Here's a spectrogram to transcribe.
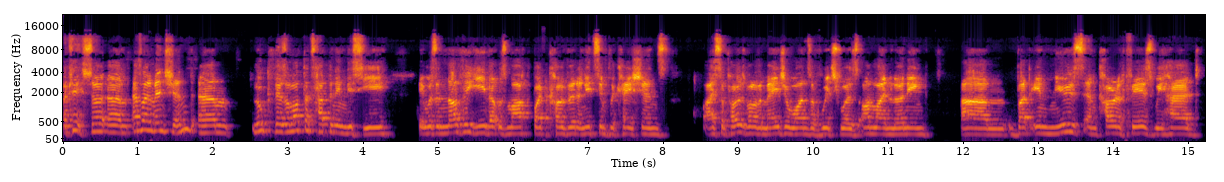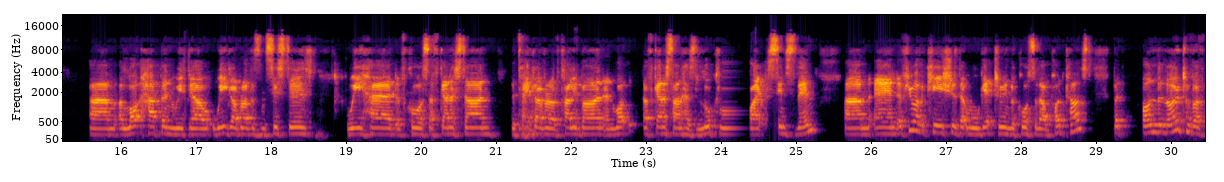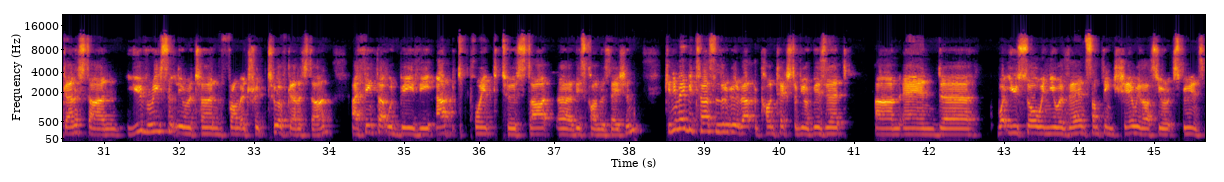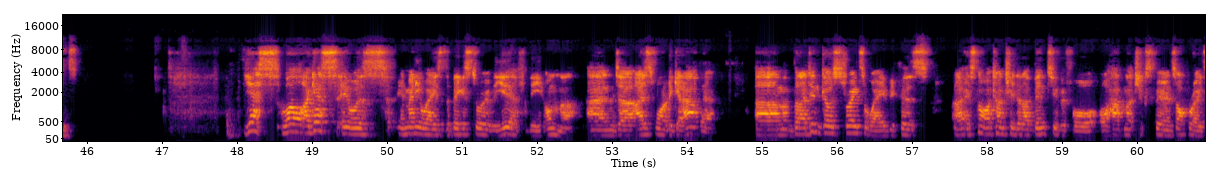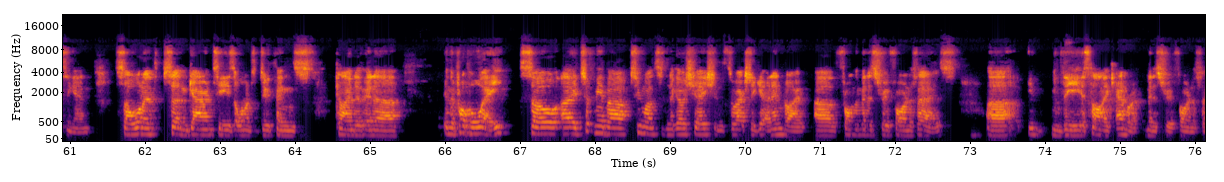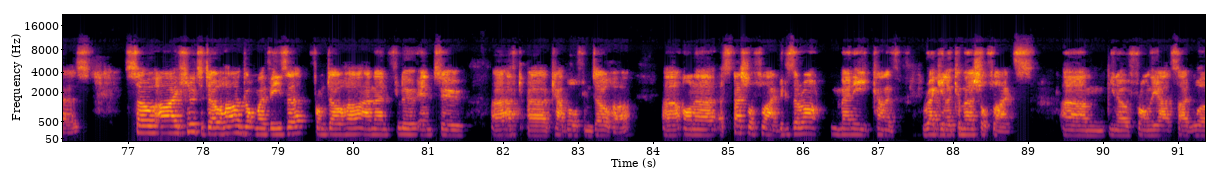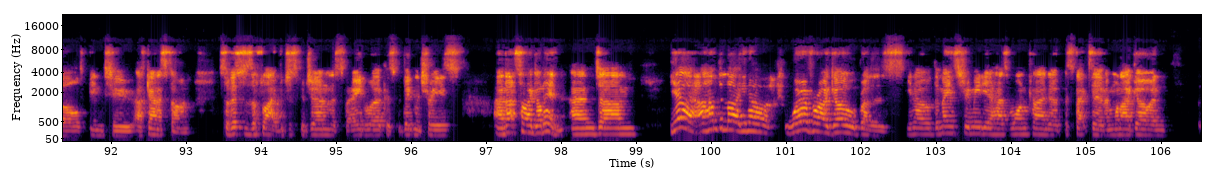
Okay, so um, as I mentioned, um, look, there's a lot that's happening this year. It was another year that was marked by COVID and its implications. I suppose one of the major ones of which was online learning um, but in news and current affairs, we had um, a lot happen with our Uyghur brothers and sisters. We had, of course, Afghanistan, the takeover of Taliban, and what Afghanistan has looked like since then, um, and a few other key issues that we'll get to in the course of our podcast. But on the note of Afghanistan, you've recently returned from a trip to Afghanistan. I think that would be the apt point to start uh, this conversation. Can you maybe tell us a little bit about the context of your visit, um, and uh, what you saw when you were there and something share with us your experiences. Yes, well, I guess it was in many ways the biggest story of the year for the Ummah, and uh, I just wanted to get out there. Um, but I didn't go straight away because uh, it's not a country that I've been to before or have much experience operating in. So I wanted certain guarantees. I wanted to do things kind of in a in the proper way. So uh, it took me about two months of negotiations to actually get an invite uh, from the Ministry of Foreign Affairs, uh, the Islamic Emirate Ministry of Foreign Affairs. So I flew to Doha, got my visa from Doha, and then flew into uh, uh, Kabul from Doha. Uh, on a, a, special flight because there aren't many kind of regular commercial flights, um, you know, from the outside world into Afghanistan. So this was a flight just for journalists, for aid workers, for dignitaries. And that's how I got in. And um, yeah, alhamdulillah, you know, wherever I go, brothers, you know, the mainstream media has one kind of perspective. And when I go and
